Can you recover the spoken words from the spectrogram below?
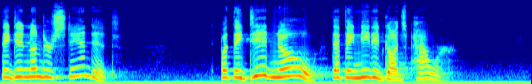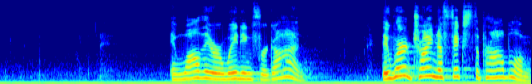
They didn't understand it. But they did know that they needed God's power. And while they were waiting for God, they weren't trying to fix the problem.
